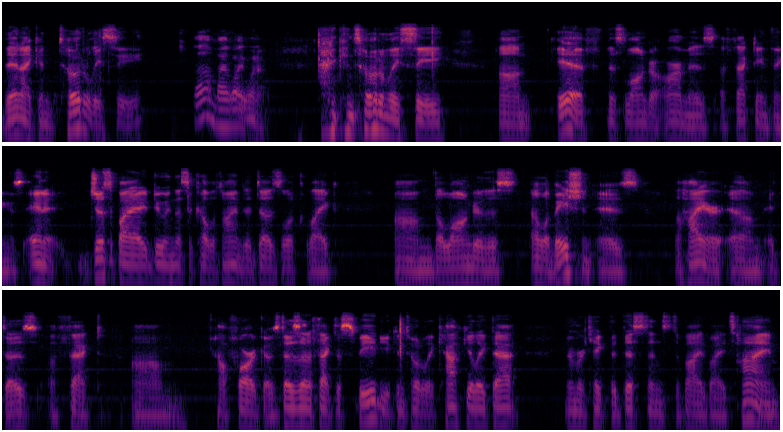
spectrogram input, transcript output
then I can totally see oh, my light went out. I can totally see um, if this longer arm is affecting things. And it, just by doing this a couple times, it does look like um, the longer this elevation is, the higher um, it does affect um, how far it goes. Does it affect the speed? You can totally calculate that. Remember, take the distance divided by time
